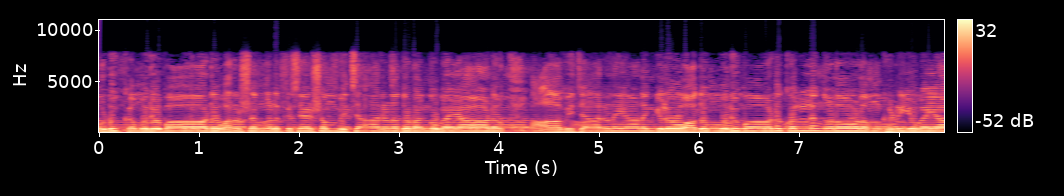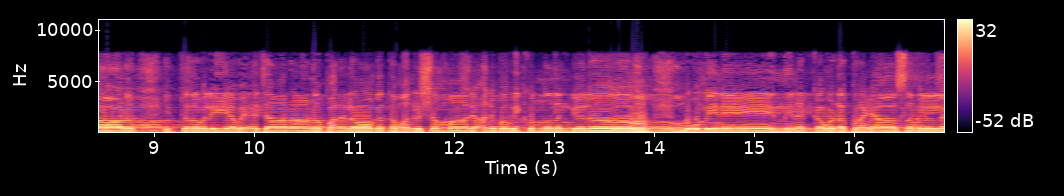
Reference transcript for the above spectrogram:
ഒടുക്കം ഒരുപാട് വർഷങ്ങൾക്ക് ശേഷം വിചാരണ തുടങ്ങുകയാണ്. ആ വിചാരണയാണെങ്കിലോ അതും ഒരുപാട് കൊല്ലങ്ങളോളം കഴിയുകയാണ്. ഇത്ര വലിയ ബേജാറാണ് പരലോകത്തെ മനുഷ്യന്മാര് അനുഭവിക്കുന്നതെങ്കിലോ. ഭൂമിനെ നിനക്കവിടെ പ്രയാസമില്ല.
